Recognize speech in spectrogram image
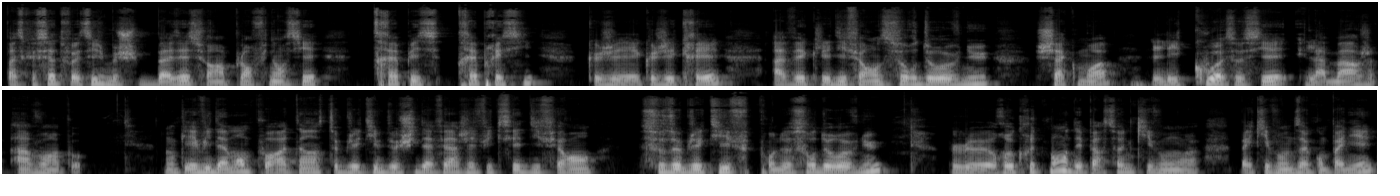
Parce que cette fois-ci, je me suis basé sur un plan financier très, précis que j'ai créé avec les différentes sources de revenus chaque mois, les coûts associés et la marge avant impôt. Donc évidemment, pour atteindre cet objectif de chiffre d'affaires, j'ai fixé différents sous-objectifs pour nos sources de revenus, le recrutement des personnes qui vont, euh, bah, qui vont nous accompagner,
